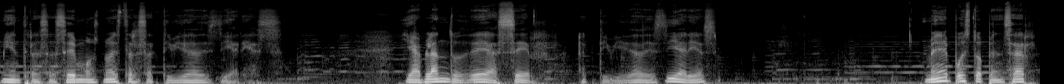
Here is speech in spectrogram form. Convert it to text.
mientras hacemos nuestras actividades diarias. Y hablando de hacer actividades diarias, me he puesto a pensar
